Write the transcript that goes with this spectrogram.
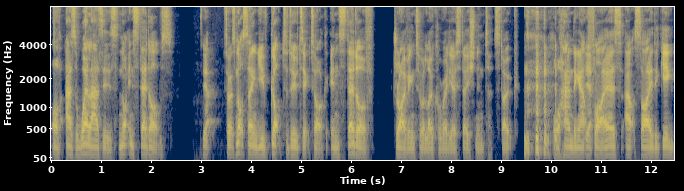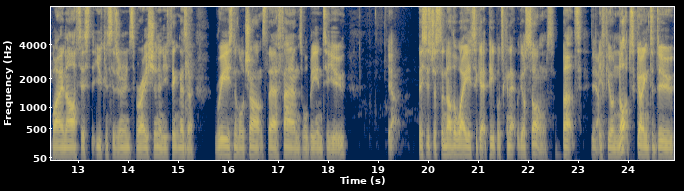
of as well as is, not instead ofs. Yeah. So it's not saying you've got to do TikTok instead of driving to a local radio station in Stoke or handing out Yeah. flyers outside a gig by an artist that you consider an inspiration and you think there's a reasonable chance their fans will be into you. yeah. This is just another way to get people to connect with your songs. But Yeah. if you're not going to do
